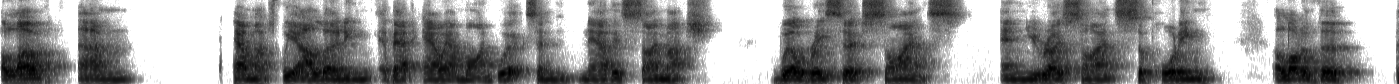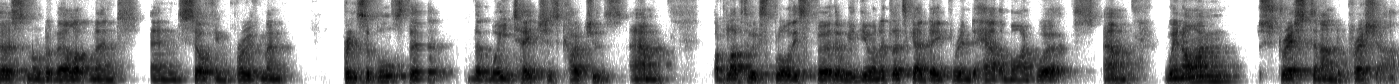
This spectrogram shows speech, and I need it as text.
I love um, how much we are learning about how our mind works. And now there's so much well researched science and neuroscience supporting a lot of the personal development and self improvement principles that, that we teach as coaches. Um, I'd love to explore this further with you, and let's go deeper into how the mind works. Um, when I'm stressed and under pressure,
